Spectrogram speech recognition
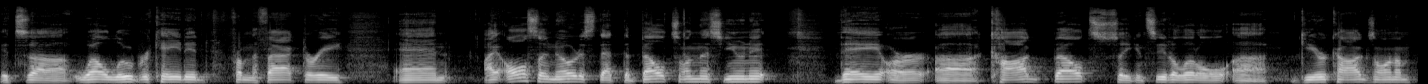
It's uh, well lubricated from the factory. And I also noticed that the belts on this unit they are uh, cog belts. So you can see the little uh, gear cogs on them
